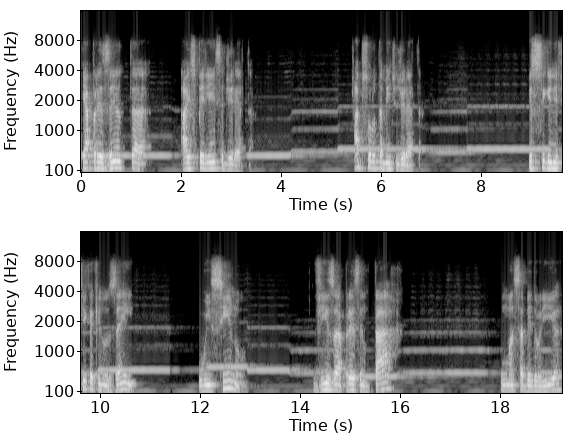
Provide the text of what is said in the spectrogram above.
que apresenta a experiência direta, absolutamente direta. Isso significa que no Zen, o ensino visa apresentar uma sabedoria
